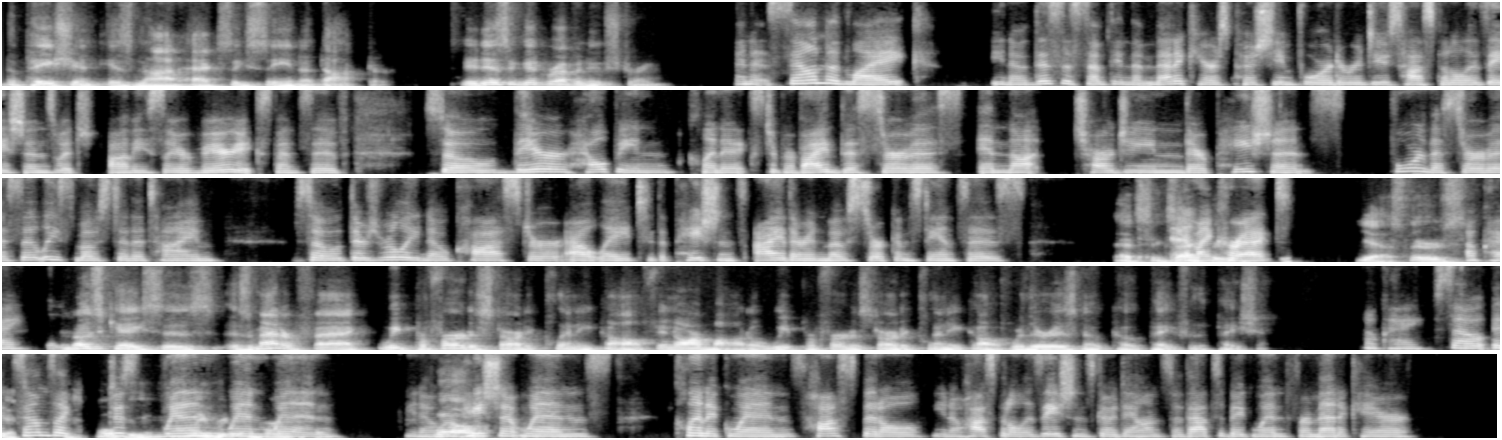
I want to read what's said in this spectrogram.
the patient is not actually seeing a doctor. It is a good revenue stream. And it sounded like you know, this is something that Medicare is pushing for to reduce hospitalizations, which obviously are very expensive. So they're helping clinics to provide this service and not charging their patients for the service, at least most of the time. So there's really no cost or outlay to the patients either in most circumstances. That's exactly. Am I correct? Yes, there's okay. In most cases, as a matter of fact, we prefer to start a clinic off. In our model, we prefer to start a clinic off where there is no copay for the patient. Okay. So it yeah. sounds like just win, win, win. You know, well, patient wins, clinic wins, hospital, you know, hospitalizations go down. So that's a big win for Medicare.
